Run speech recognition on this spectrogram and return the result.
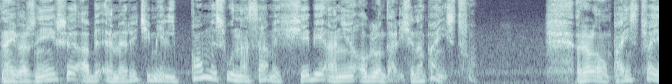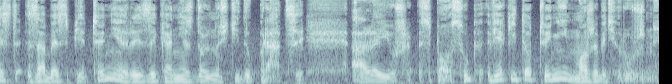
Najważniejsze, aby emeryci mieli pomysł na samych siebie, a nie oglądali się na państwo. Rolą państwa jest zabezpieczenie ryzyka niezdolności do pracy, ale już sposób, w jaki to czyni, może być różny.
